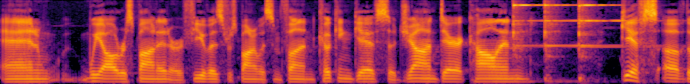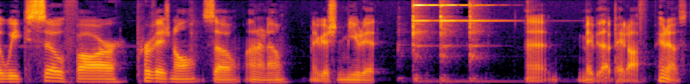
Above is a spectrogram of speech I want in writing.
and we all responded, or a few of us responded with some fun cooking gifts. So, John, Derek, Colin, gifts of the week so far, provisional. So, I don't know. Maybe I should mute it. Maybe that paid off. Who knows?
